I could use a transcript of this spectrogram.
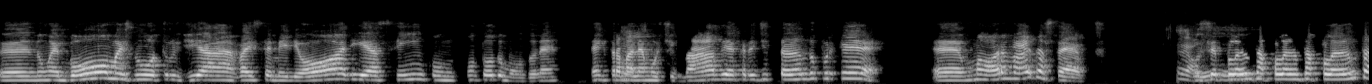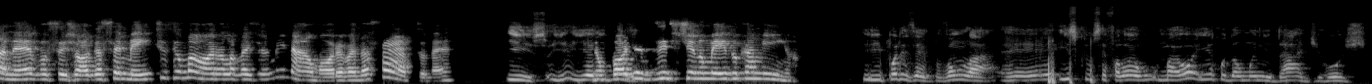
uh, não é bom, mas no outro dia vai ser melhor, e é assim com, com todo mundo, né? Tem que trabalhar motivado e acreditando, porque é, uma hora vai dar certo. É, você planta, planta, planta, né? Você joga sementes e uma hora ela vai germinar, uma hora vai dar certo, né? Isso. E, e Não pode desistir no meio do caminho. E, por exemplo, vamos lá, é, isso que você falou é o maior erro da humanidade hoje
